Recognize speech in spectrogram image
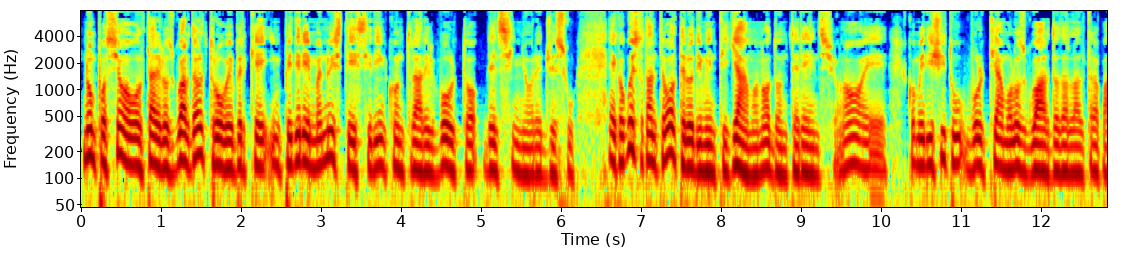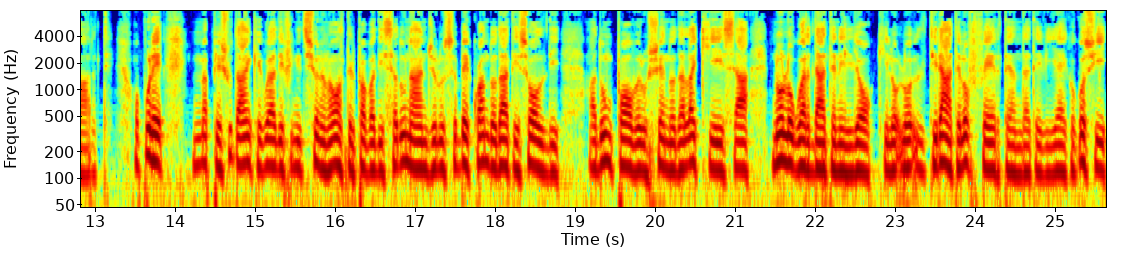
non possiamo voltare lo sguardo altrove perché impediremmo a noi stessi di incontrare il volto del Signore Gesù. Ecco, questo tante volte lo dimentichiamo, no, Don Terenzio, no? E come dici tu, voltiamo lo sguardo dall'altra parte. Oppure mi è piaciuta anche quella definizione, una volta il Papa disse ad un Angelus, beh, quando date i soldi ad un povero uscendo dalla chiesa, non lo guardate negli occhi, lo, lo, tirate l'offerta e andate via. Ecco, così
